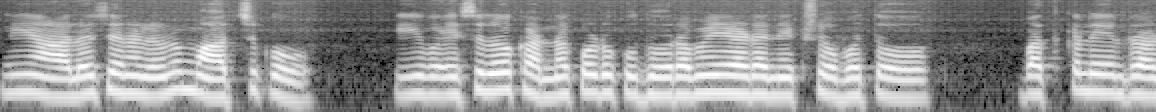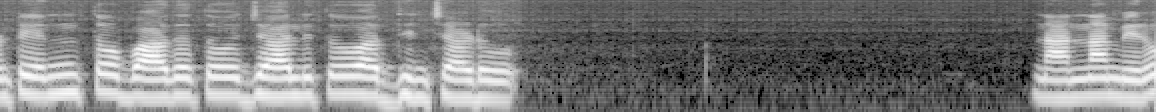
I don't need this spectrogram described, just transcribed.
నీ ఆలోచనలను మార్చుకో. ఈ వయసులో కన్న కొడుకు దూరమయ్యాడనే క్షోభతో బతకలేనురా అంటూ ఎంతో బాధతో జాలితో అర్థించాడు నాన్న మీరు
